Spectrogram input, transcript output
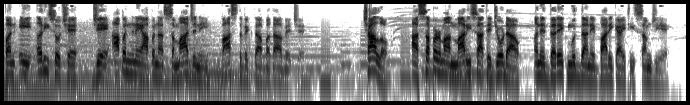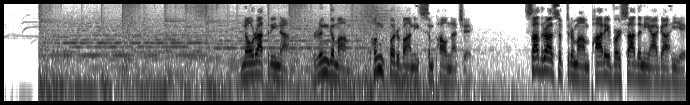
પણ એ અરીસો છે જે આપણને આપણા સમાજની વાસ્તવિકતા બતાવે છે. ચાલો, આ સફરમાં મારી સાથે જોડાઓ અને દરેક મુદ્દાને બારીકાઈથી સમજીએ. નવરાત્રિના રંગમાં ભંગ પડવાની સંભાવના છે. સાદરા સપ્તરમાં ભારે વરસાદની આગાહીએ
